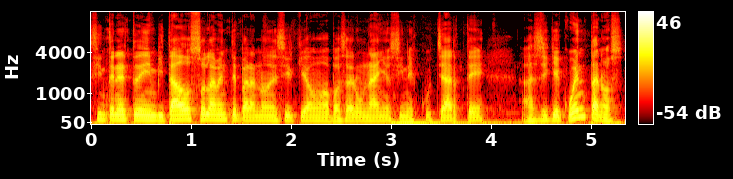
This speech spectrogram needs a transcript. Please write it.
sin tenerte de invitado, solamente para no decir que vamos a pasar un año sin escucharte. Así que cuéntanos,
